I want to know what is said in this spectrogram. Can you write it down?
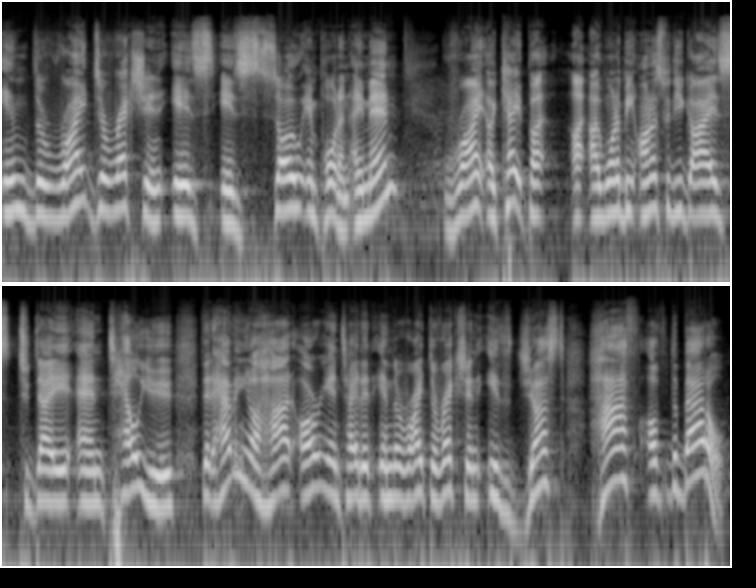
in the right direction is, is so important? Amen? Right, okay, but I, I want to be honest with you guys today and tell you that having your heart orientated in the right direction is just half of the battle.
